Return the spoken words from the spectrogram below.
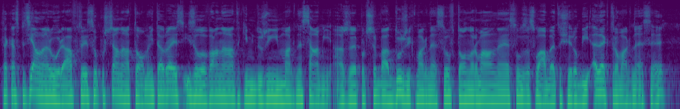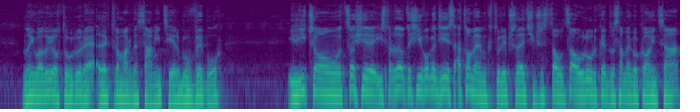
taka specjalna rura, w której są puszczane atomy i ta rura jest izolowana takimi dużymi magnesami, a że potrzeba dużych magnesów, to normalne są za słabe, to się robi elektromagnesy. No i ładują w tą rurę elektromagnesami, co robił wybuch i liczą, co się, i sprawdzają, co się w ogóle dzieje z atomem, który przeleci przez całą, całą rurkę do samego końca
